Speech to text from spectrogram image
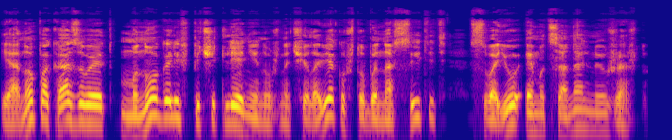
и оно показывает, много ли впечатлений нужно человеку, чтобы насытить свою эмоциональную жажду.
